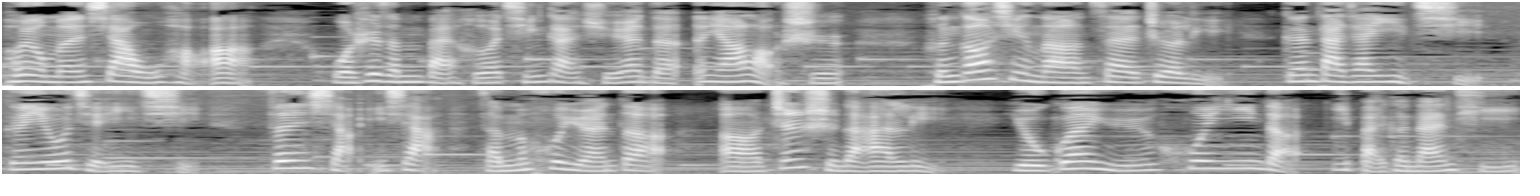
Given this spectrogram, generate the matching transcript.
朋友们，下午好啊！我是咱们百合情感学院的恩雅老师，很高兴呢，在这里跟大家一起，跟优姐一起。分享一下咱们会员的呃真实的案例，有关于婚姻的一百个难题。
